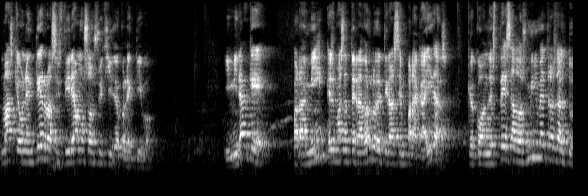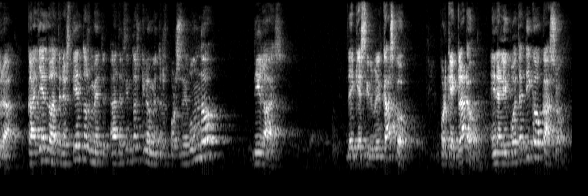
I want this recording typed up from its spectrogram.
más que a un entierro asistiríamos a un suicidio colectivo. Y mira que, para mí, es más aterrador lo de tirarse en paracaídas, que cuando estés a 2.000 metros de altura, cayendo a 300, a 300 kilómetros por segundo, digas, ¿de qué sirve el casco? Porque claro, en el hipotético caso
